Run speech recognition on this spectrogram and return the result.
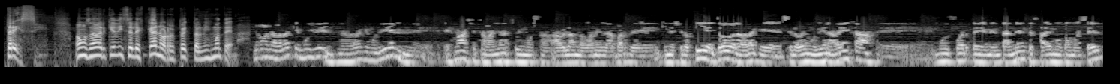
13. Vamos a ver qué dice el escano respecto al mismo tema. No, la verdad que muy bien, la verdad que muy bien. Eh, es más, esta mañana estuvimos hablando con él la parte de kinesiología y todo, la verdad que se lo ve muy bien a Benja, eh, muy fuerte mentalmente, sabemos cómo es él.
